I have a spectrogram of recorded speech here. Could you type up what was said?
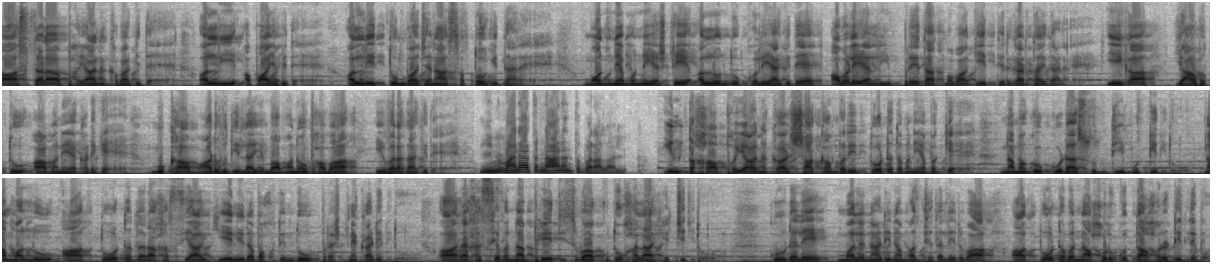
ಆ ಸ್ಥಳ ಭಯಾನಕವಾಗಿದೆ. ಅಲ್ಲಿ ಅಪಾಯವಿದೆ. ಅಲ್ಲಿ ತುಂಬಾ ಜನ ಸತ್ತೋಗಿದ್ದಾರೆ. ಮೊನ್ನೆ ಮೊನ್ನೆಯಷ್ಟೇ ಅಲ್ಲೊಂದು ಕೊಲೆಯಾಗಿದೆ. ಅವಳೇ ಅಲ್ಲಿ ಪ್ರೇತಾತ್ಮವಾಗಿ ತಿರುಗಾಡ್ತಾ ಇದ್ದಾಳೆ. ಈಗ ಯಾವತ್ತೂ ಆ ಮನೆಯ ಕಡೆಗೆ ಮುಖ ಮಾಡುವುದಿಲ್ಲ ಎಂಬ ಮನೋಭಾವ ಇವರದಾಗಿದೆ. ಇನ್ನು ಮನೆ ಹತ್ರ ನಾನಂತೂ ಬರಲ್ಲ ಅಲ್ಲಿ. ಇಂತಹ ಭಯಾನಕ ಶಾಕಾಂಬರಿ ತೋಟದ ಮನೆಯ ಬಗ್ಗೆ ನಮಗೂ ಕೂಡ ಸುದ್ದಿ ಮುಟ್ಟಿದ್ದು ನಮ್ಮಲ್ಲೂ ಆ ತೋಟದ ರಹಸ್ಯ ಏನಿರಬಹುದೆಂದು ಪ್ರಶ್ನೆ ಕಾಡಿತ್ತು. ಆ ರಹಸ್ಯವನ್ನ ಭೇದಿಸುವ ಕುತೂಹಲ ಹೆಚ್ಚಿತ್ತು. ಕೂಡಲೇ ಮಲೆನಾಡಿನ ಮಧ್ಯದಲ್ಲಿರುವ ಆ ತೋಟವನ್ನ ಹುಡುಕುತ್ತಾ ಹೊರಟಿದ್ದೆವು.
